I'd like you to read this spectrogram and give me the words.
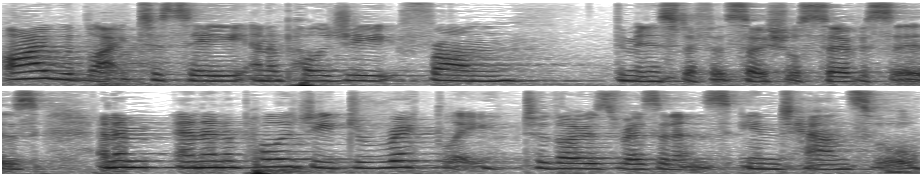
I would like to see an apology from the Minister for Social Services, and, a, and an apology directly to those residents in Townsville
